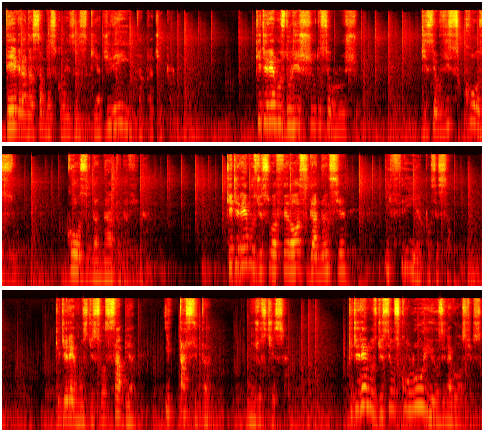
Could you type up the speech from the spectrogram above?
degradação das coisas que a direita pratica? Que diremos do lixo do seu luxo, de seu viscoso gozo da nata da vida? Que diremos de sua feroz ganância e fria possessão? Que diremos de sua sábia e tácita injustiça? Que diremos de seus conluios e negócios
